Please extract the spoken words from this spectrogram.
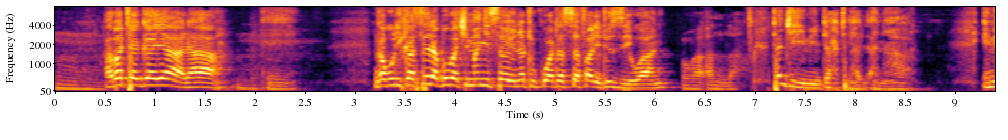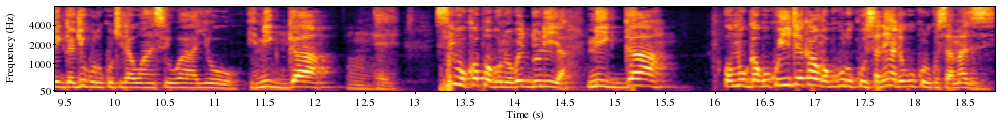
Mm. abatagayaala Eh. nga buli kaseera bo bakimanyisa yonna tukwata safari tuzza ewaani wa allah tajiri min tahtiha al anhar emigga gikulukutira wansi waayo emigga Mm. Eh, si bukopo buno obw'edduniya migga omugga gukuyitekawo nga gukulukusa naye nga tegukulukusa mazzi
